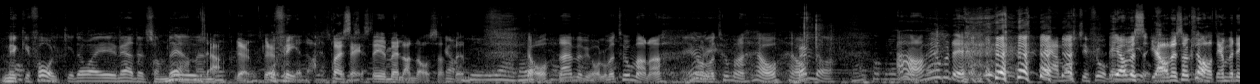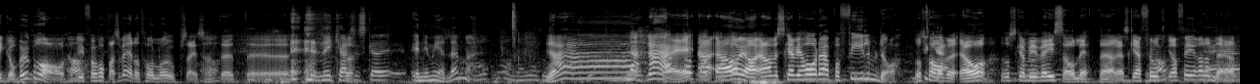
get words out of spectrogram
mycket folk. Idag är ju vädret som det är. Men, Ja, ja, ja. på fredag. Precis, det är en mellandag. Så att, Ja. men, ja, nej men vi håller med tummarna. Vi håller med tummarna. Ja, ja. Själv då? Ja, ja men det. Jag måste ju fråga Ja dig men, också. ja men såklart, ja men det går väl bra. Vi får hoppas vädret håller upp sig så att det... eh, Ni kanske ska... Är ni medlemmar? Ja, nej, ja, ja, ja, men ska vi ha det här på film då? Då tar vi, ja, då ska vi visa hur lätt det här är. Ska jag fotografera den Eh, där?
